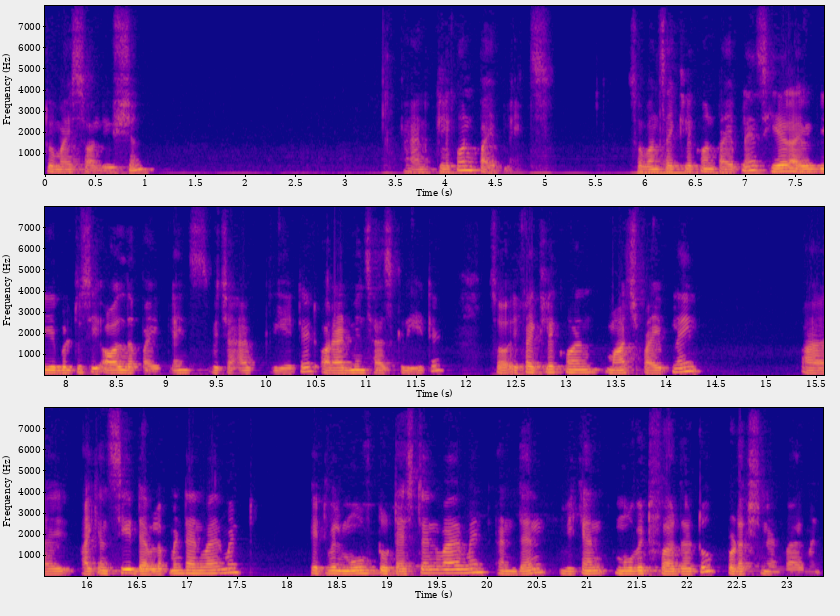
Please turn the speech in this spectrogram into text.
to my solution and click on pipelines. So once I click on pipelines here I will be able to see all the pipelines which I have created or admins has created. So if I click on March pipeline I, I can see development environment it will move to test environment and then we can move it further to production environment.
